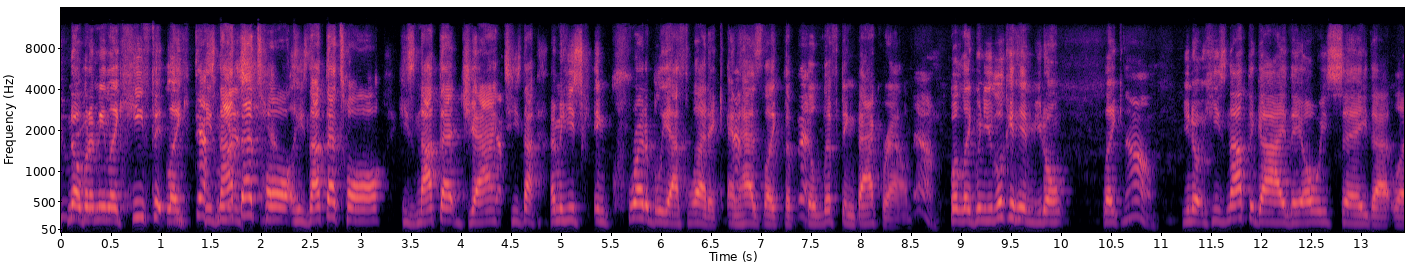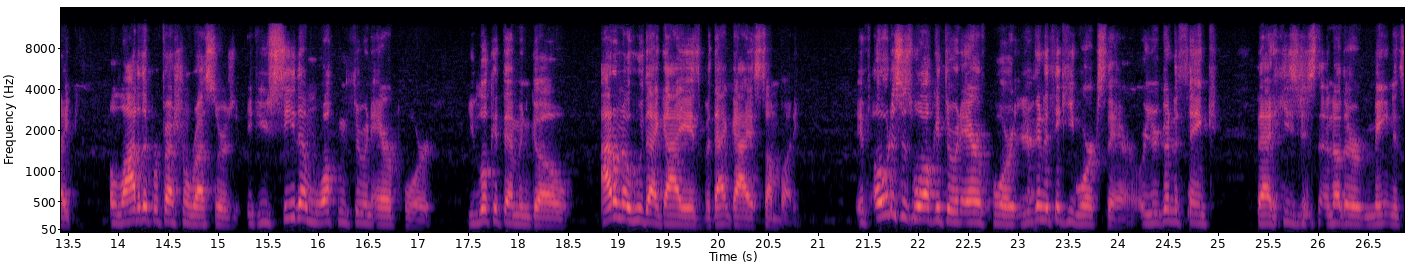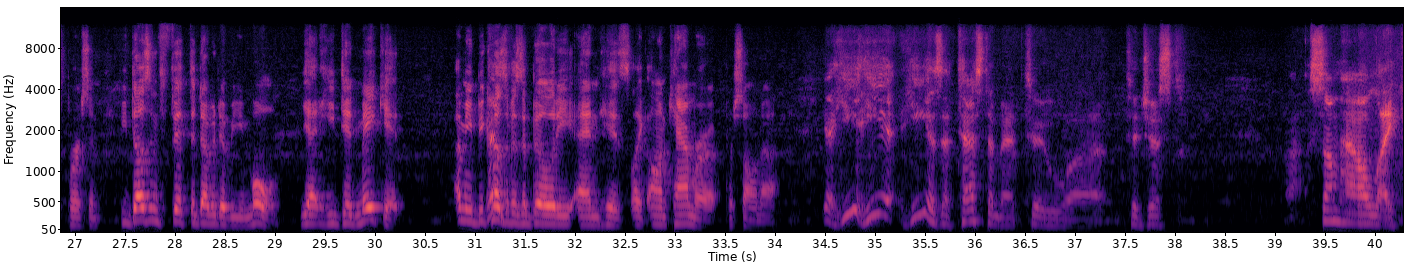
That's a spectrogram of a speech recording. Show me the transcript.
No, but I mean, like he fit like He he's not definitely that is, tall. He's not that tall. He's not that jacked. He's not. I mean, he's incredibly athletic and Yeah. has like the, Yeah. the lifting background. Yeah, But like when you look at him, you don't like no, you know he's not the guy. They always say that like a lot of the professional wrestlers, if you see them walking through an airport, you look at them and go, I don't know who that guy is, but that guy is somebody. If Otis is walking through an airport, Yeah. you're going to think he works there, or you're going to think that he's just another maintenance person. He doesn't fit the WWE mold, yet he did make it. I mean, because Yeah. of his ability and his like on-camera persona. yeah, he he he is a testament to uh, to just uh, somehow like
